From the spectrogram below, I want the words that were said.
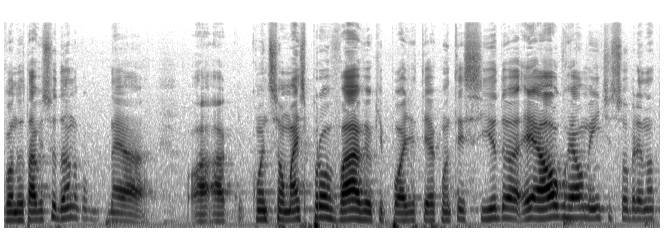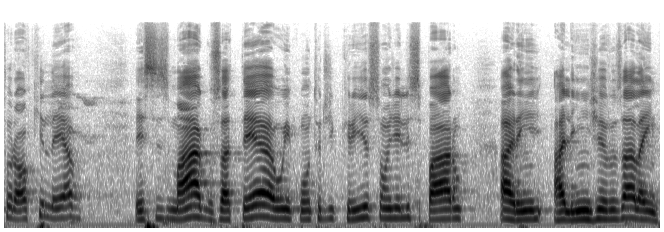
quando eu estava estudando, né, a, a, condição mais provável que pode ter acontecido é algo realmente sobrenatural que leva esses magos até o encontro de Cristo, onde eles param ali, ali em Jerusalém.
